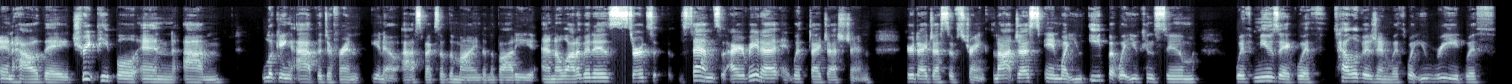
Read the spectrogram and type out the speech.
and how they treat people and um, looking at the different you know aspects of the mind and the body. And a lot of it is starts stems ayurveda with digestion your digestive strength not just in what you eat but what you consume with music with television with what you read with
